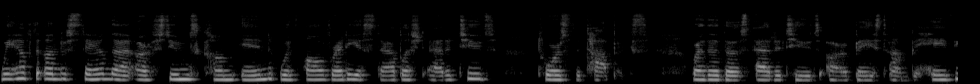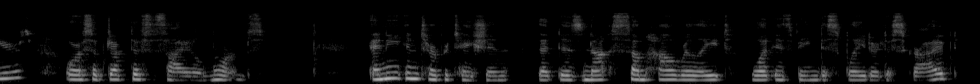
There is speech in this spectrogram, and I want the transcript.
we have to understand that our students come in with already established attitudes towards the topics, whether those attitudes are based on behaviors or subjective societal norms. Any interpretation that does not somehow relate what is being displayed or described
